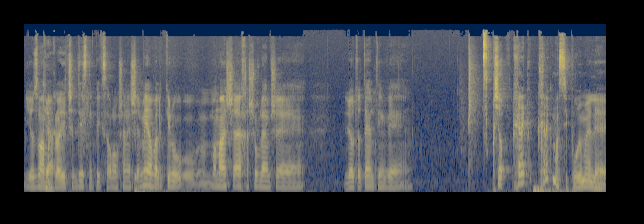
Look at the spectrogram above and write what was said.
יוזמה כן. בכללית של דיסני, פיקסר, לא משנה של מי, אבל כאילו, ממש היה חשוב להם ש... להיות אותנטיים ו... עכשיו, חלק, חלק מהסיפורים האלה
